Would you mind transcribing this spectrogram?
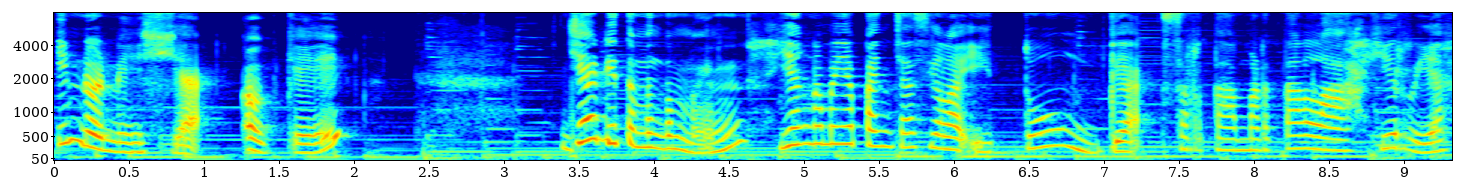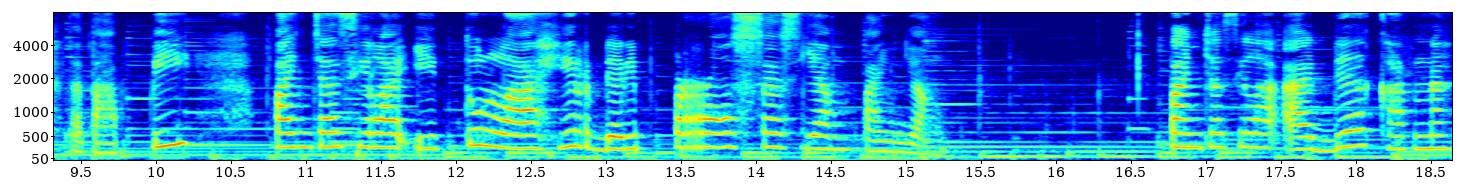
Indonesia. Oke. Okay? Jadi teman-teman, yang namanya Pancasila itu nggak serta-merta lahir ya, tetapi Pancasila itu lahir dari proses yang panjang. Pancasila ada karena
